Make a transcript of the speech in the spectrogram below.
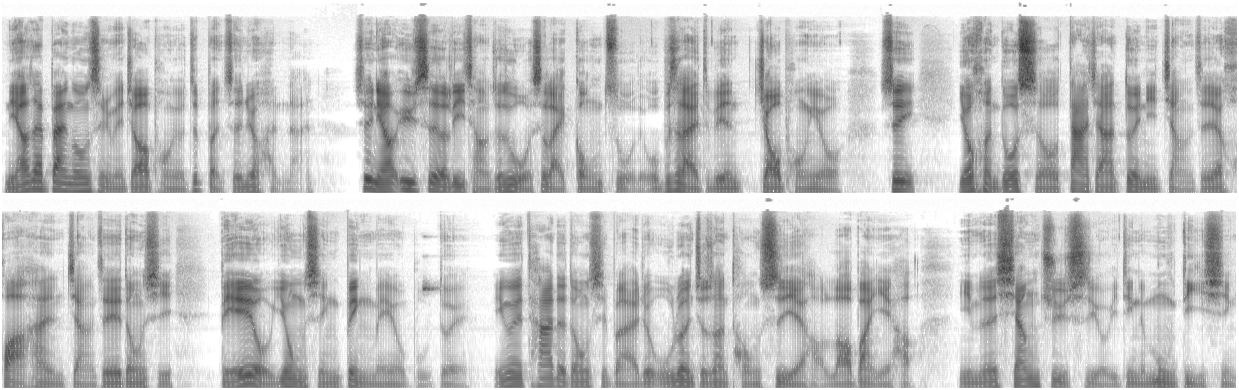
你要在办公室里面交到朋友，这本身就很难。所以你要预设的立场就是，我是来工作的，我不是来这边交朋友。所以有很多时候，大家对你讲这些话和讲这些东西。别有用心，并没有不对，因为他的东西本来就无论就算同事也好，老板也好，你们的相聚是有一定的目的性，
